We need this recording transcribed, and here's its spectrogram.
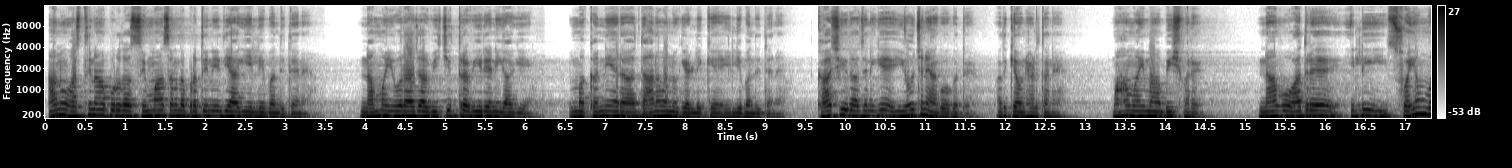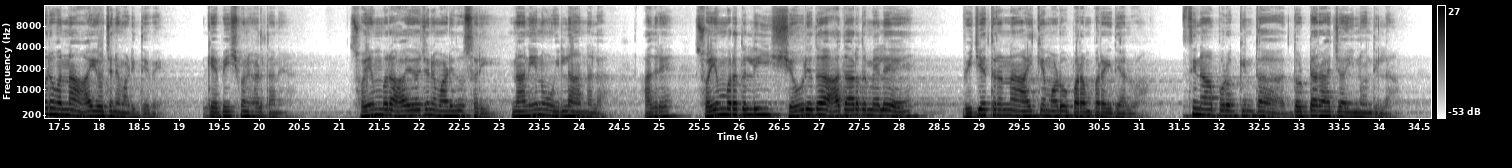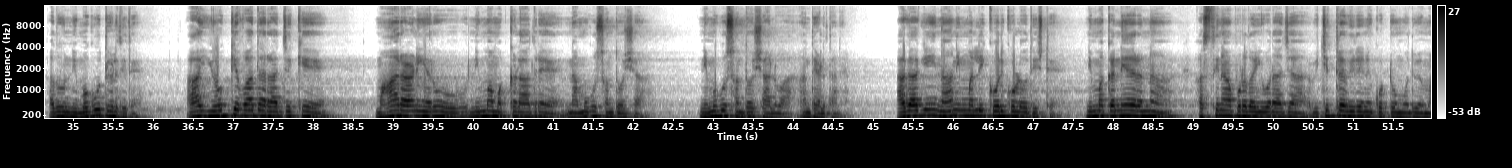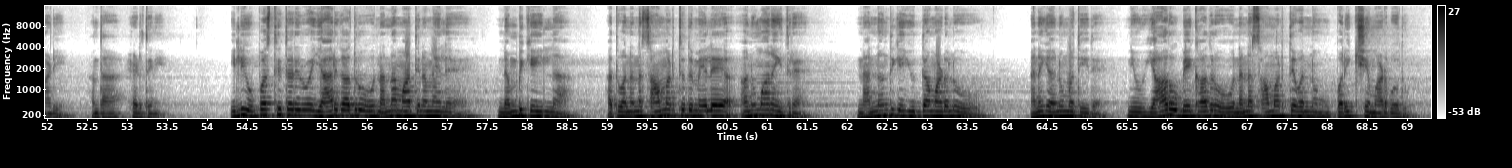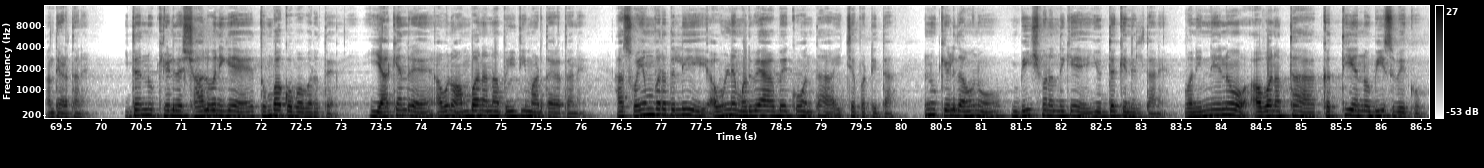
ನಾನು ಹಸ್ತಿನಾಪುರದ ಸಿಂಹಾಸನದ ಪ್ರತಿನಿಧಿಯಾಗಿ ಇಲ್ಲಿ ಬಂದಿದ್ದೇನೆ. ನಮ್ಮ ಯುವರಾಜ ವಿಚಿತ್ರ ವೀರ್ಯನಿಗಾಗಿ ನಿಮ್ಮ ಕನ್ಯೆಯರ ದಾನವನ್ನು ಕೇಳಲಿಕ್ಕೆ ಇಲ್ಲಿ ಬಂದಿದ್ದೇನೆ. ಕಾಶಿ ರಾಜನಿಗೆ ಯೋಚನೆ ಆಗೋಗುತ್ತೆ. ಅದಕ್ಕೆ ಅವನು ಹೇಳ್ತಾನೆ, ಮಹಾಮಹಿಮ ಭೀಷ್ಮರೇ, ನಾವು ಆದರೆ ಇಲ್ಲಿ ಸ್ವಯಂವರವನ್ನು ಆಯೋಜನೆ ಮಾಡಿದ್ದೇವೆ. ಅದಕ್ಕೆ ಭೀಷ್ಮನು ಹೇಳ್ತಾನೆ, ಸ್ವಯಂವರ ಆಯೋಜನೆ ಮಾಡಿದ್ದು ಸರಿ, ನಾನೇನು ಇಲ್ಲ ಅನ್ನಲ್ಲ. ಆದರೆ ಸ್ವಯಂವರದಲ್ಲಿ ಶೌರ್ಯದ ಆಧಾರದ ಮೇಲೆ ವಿಜೇತರನ್ನು ಆಯ್ಕೆ ಮಾಡುವ ಪರಂಪರೆ ಇದೆ ಅಲ್ವಾ? ಹಸ್ತಿನಾಪುರಕ್ಕಿಂತ ದೊಡ್ಡ ರಾಜ್ಯ ಇನ್ನೊಂದಿಲ್ಲ. ಅದು ನಿಮಗೂ ತಿಳಿದಿದೆ. ಆ ಯೋಗ್ಯವಾದ ರಾಜ್ಯಕ್ಕೆ ಮಹಾರಾಣಿಯರು ನಿಮ್ಮ ಮಕ್ಕಳಾದರೆ ನಮಗೂ ಸಂತೋಷ, ನಿಮಗೂ ಸಂತೋಷ ಅಲ್ವಾ ಅಂತ ಹೇಳ್ತಾನೆ. ಹಾಗಾಗಿ ನಾನು ನಿಮ್ಮಲ್ಲಿ ಕೋರಿಕೊಳ್ಳೋದಿಷ್ಟೇ. ನಿಮ್ಮ ಕನ್ಯೆಯರನ್ನು ಹಸ್ತಿನಾಪುರದ ಯುವರಾಜ ವಿಚಿತ್ರ ವೀರ್ಯನಿಗೆ ಕೊಟ್ಟು ಮದುವೆ ಮಾಡಿ ಅಂತ ಹೇಳ್ತೀನಿ. ಇಲ್ಲಿ ಉಪಸ್ಥಿತರಿರುವ ಯಾರಿಗಾದರೂ ನನ್ನ ಮಾತಿನ ಮೇಲೆ ನಂಬಿಕೆ ಇಲ್ಲ ಅಥವಾ ನನ್ನ ಸಾಮರ್ಥ್ಯದ ಮೇಲೆ ಅನುಮಾನ ಇದ್ದರೆ ನನ್ನೊಂದಿಗೆ ಯುದ್ಧ ಮಾಡಲು ನನಗೆ ಅನುಮತಿ ಇದೆ. ನೀವು ಯಾರು ಬೇಕಾದರೂ ನನ್ನ ಸಾಮರ್ಥ್ಯವನ್ನು ಪರೀಕ್ಷೆ ಮಾಡ್ಬೋದು ಅಂತ ಹೇಳ್ತಾನೆ. ಇದನ್ನು ಕೇಳಿದ ಶಾಲ್ವನಿಗೆ ತುಂಬ ಕೋಪ ಬರುತ್ತೆ. ಯಾಕೆಂದರೆ ಅವನು ಅಂಬನನ್ನು ಪ್ರೀತಿ ಮಾಡ್ತಾ ಇರ್ತಾನೆ. ಆ ಸ್ವಯಂವರದಲ್ಲಿ ಅವಳನ್ನೇ ಮದುವೆ ಆಗಬೇಕು ಅಂತ ಇಚ್ಛೆ ಪಟ್ಟಿದ್ದ ಅದನ್ನು ಕೇಳಿದ ಅವನು ಭೀಷ್ಮನೊಂದಿಗೆ ಯುದ್ಧಕ್ಕೆ ನಿಲ್ತಾನೆ. ಅವನಿನ್ನೇನು ಅವನತ್ತ ಕತ್ತಿಯನ್ನು ಬೀಸಬೇಕು.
